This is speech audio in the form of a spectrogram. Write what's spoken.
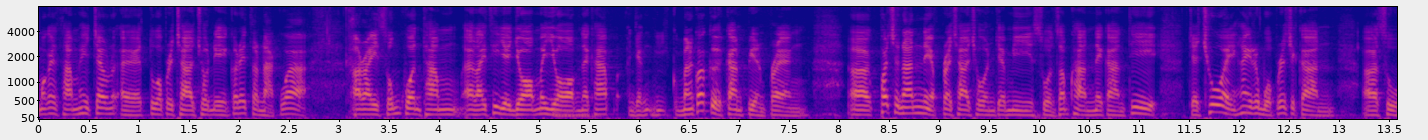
มันก็จะทำให้เจ้าเอ่อตัวประชาชนเองก็ได้ตระหนักว่าอะไรสมควรทำอะไรที่จะยอมไม่ยอมนะครับอย่างมันก็เกิดการเปลี่ยนแปลงเอ่อเพราะฉะนั้นเนี่ยประชาชนจะมีส่วนสำคัญในการที่จะช่วยให้ระบบราชการเอ่อสู่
